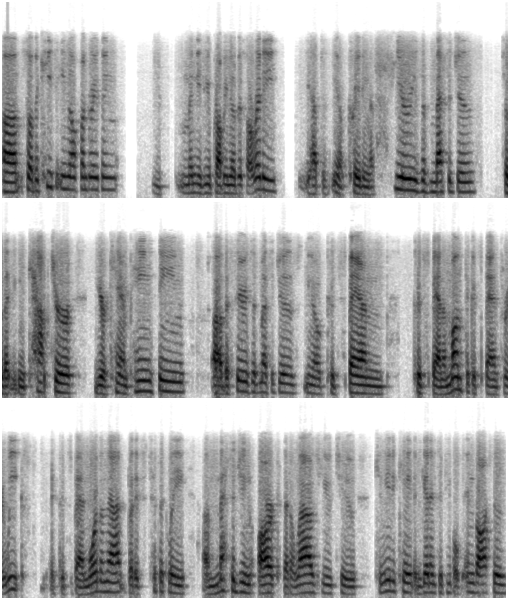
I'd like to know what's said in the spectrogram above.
Um, so the key to email fundraising, you, many of you probably know this already, you have to, you know, creating a series of messages so that you can capture your campaign theme. Uh, the series of messages, you know, could span could span a month, it could span three weeks, it could span more than that, but it's typically a messaging arc that allows you to communicate and get into people's inboxes.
